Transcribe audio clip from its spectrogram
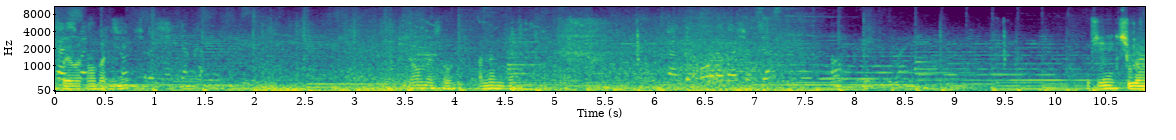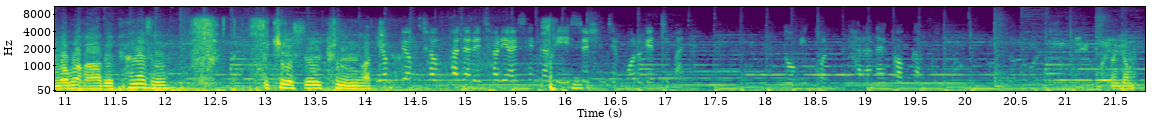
같고요 말씀 넘어가님 전투를 시작합니다. 이러면서 맞는데 방금 뭐라고 하셨죠? 굳이 지금 노바가 내 편에서 스킬을 쓸 필요는 없는 것 같아요 역병 전파자를 처리할 생각이 있으신지 모르겠지만 놈이 곧 달아날 것 같군요. 그냥.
